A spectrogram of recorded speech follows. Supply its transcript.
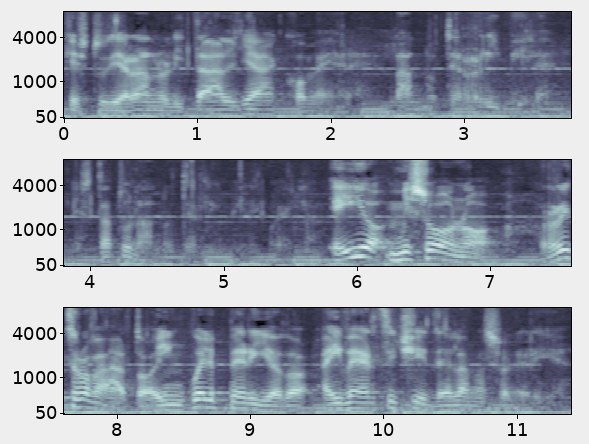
che studieranno l'Italia come l'anno terribile. È stato un anno terribile quello. E io mi sono ritrovato in quel periodo ai vertici della massoneria.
